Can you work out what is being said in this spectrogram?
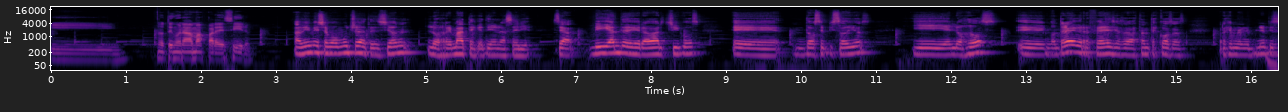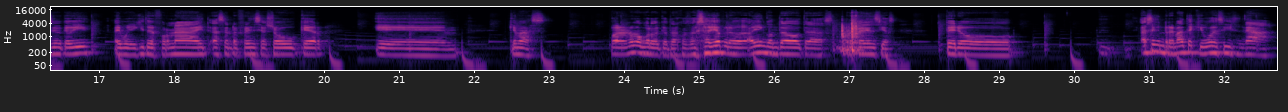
y no tengo nada más para decir. A mí me llamó mucho la atención los remates que tiene la serie. O sea, vi antes de grabar, chicos, eh, dos episodios y en los dos eh, encontré referencias a bastantes cosas. Por ejemplo, en el primer episodio que vi hay muñequitos de Fortnite, hacen referencia a Joker. Eh, ¿Qué más? Bueno, no me acuerdo qué otras cosas había, pero había encontrado otras referencias. Pero hacen remates que vos decís, nah,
